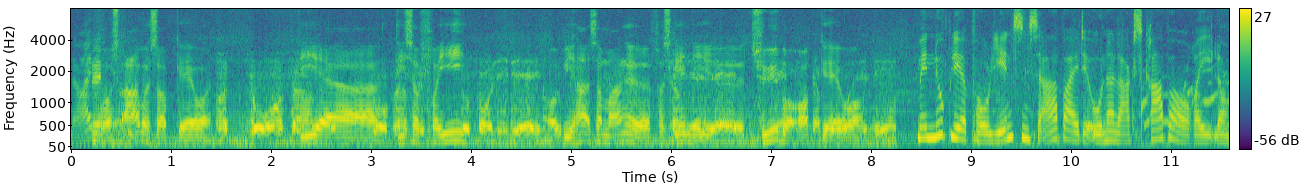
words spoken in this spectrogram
Nej. Vores arbejdsopgaver, de er, de er så frie, og vi har så mange forskellige øh, typer opgaver. Men nu bliver Paul Jensens arbejde underlagt skrappere regler.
